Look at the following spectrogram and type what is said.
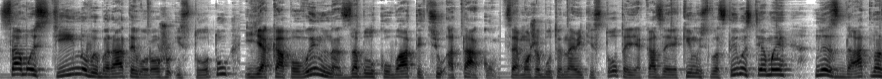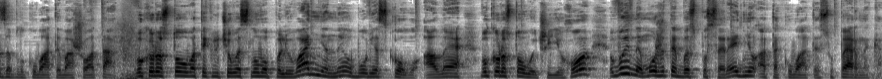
самостійно вибирати ворожу істоту, яка повинна заблокувати цю атаку. Це може бути навіть істота, яка за якимись властивостями не здатна заблокувати вашу атаку. Використовувати ключове слово полювання не обов'язково, але використовуючи його, ви не можете безпосередньо атакувати суперника.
